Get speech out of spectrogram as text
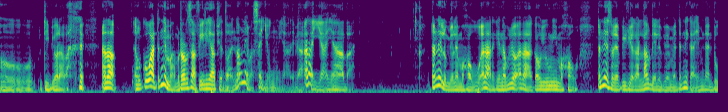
ဟိုဒီပြောတာပါအဲ့တော့ဟိုကိုကတစ်နှစ်မှာမတော်တဆ failure ဖြစ်သွားရင်နောက်နှစ်မှာဆက်ယုံလို့ရတယ်ဗျအဲ့ဒါကြီးအရာသာတနှစ်လိုမျိုးလည်းမဟုတ်ဘူးအဲ့ဒါတကယ်နောက်ပြီးတော့အဲ့ဒါကောက်ယူမိမဟုတ်ဘူး တနှစ်ဆိုတဲ့ period ကလောက်တယ်လို့ပြောရင်တနှစ်ကရင်းတန်တူ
